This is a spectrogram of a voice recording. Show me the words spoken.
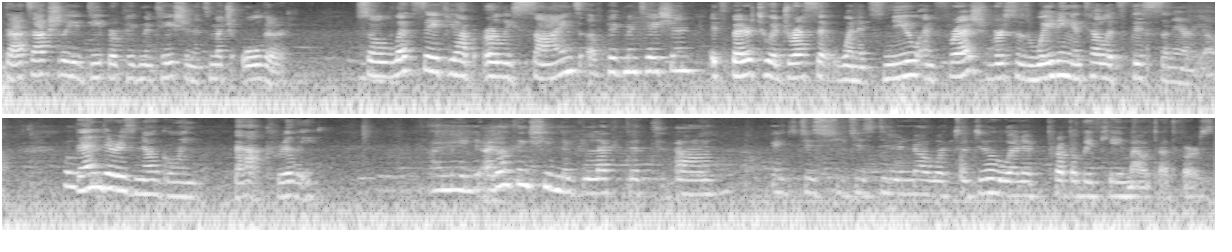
That's actually a deeper pigmentation. It's much older. So let's say if you have early signs of pigmentation, it's better to address it when it's new and fresh versus waiting until it's this scenario. Then there is no going back, really. I mean, I don't think she neglected. Um, it's just she just didn't know what to do when it probably came out at first.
